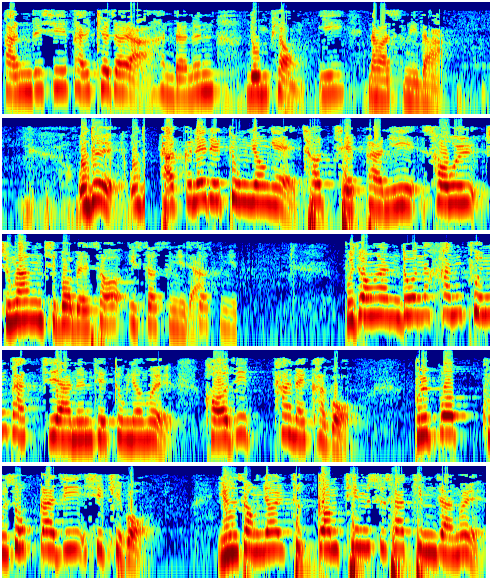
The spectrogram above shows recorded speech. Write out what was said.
반드시 밝혀져야 한다는 논평이 나왔습니다. 오늘, 오늘 박근혜 대통령의 첫 재판이 서울중앙지법에서 있었습니다. 부정한 돈 한 푼 받지 않은 대통령을 거짓 탄핵하고 불법 구속까지 시키고 윤석열 특검팀 수사팀장을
